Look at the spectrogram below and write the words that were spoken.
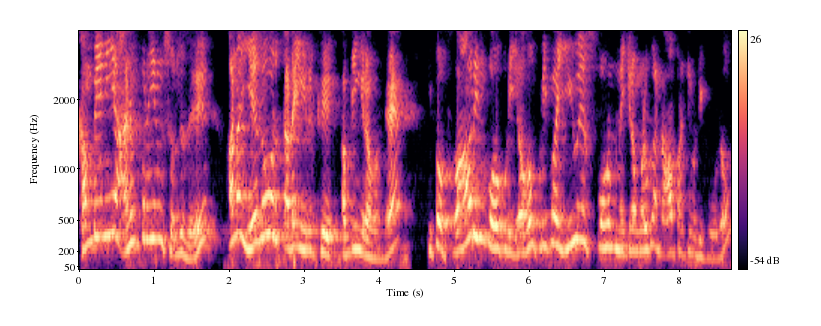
கம்பெனியை அனுப்புறேன்னு சொல்லுது. ஆனால் ஏதோ ஒரு தடை இருக்கு அப்படிங்கிறவங்க இப்போ ஃபாரின் போகக்கூடிய யோகம் குறிப்பாக யூஎஸ் போகணும்னு நினைக்கிறவங்களுக்கும் அந்த ஆப்பர்ச்சுனிட்டி கூடும்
